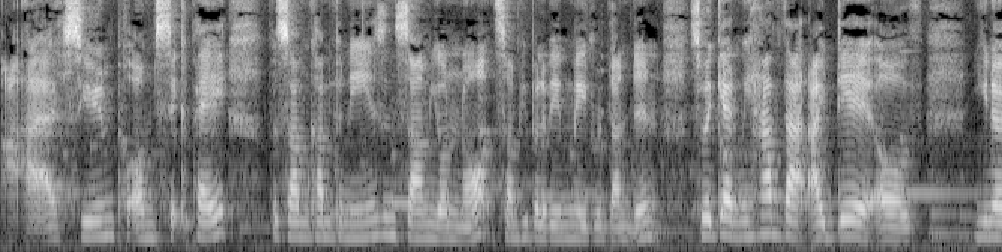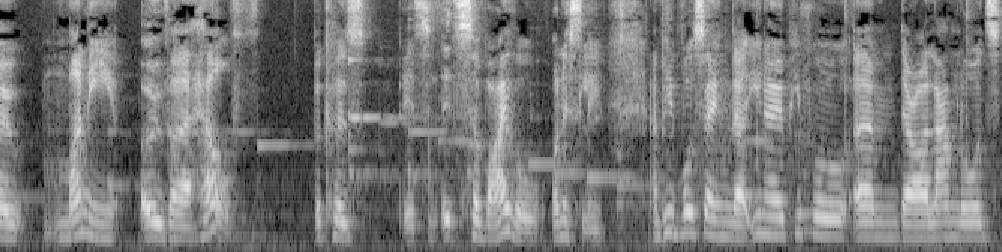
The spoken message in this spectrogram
I assume put on sick pay for some companies and some you're not. Some people are being made redundant. So again we have that idea of you know money over health because it's it's survival honestly. And people saying that you know people um there are landlords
